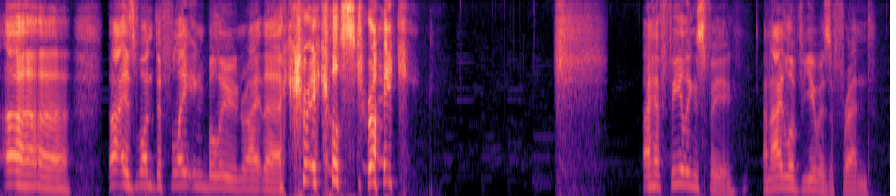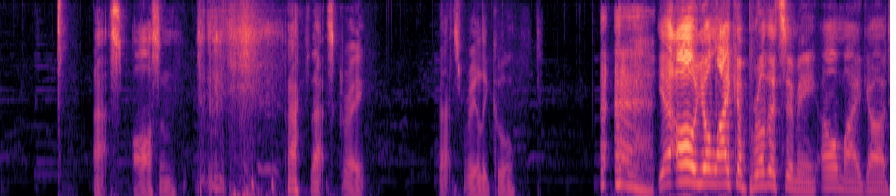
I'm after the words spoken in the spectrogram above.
Uh, that is one deflating balloon right there. Critical strike. I have feelings for you, and I love you as a friend. That's awesome. That's great. That's really cool. yeah. Oh, you're like a brother to me. Oh my god.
